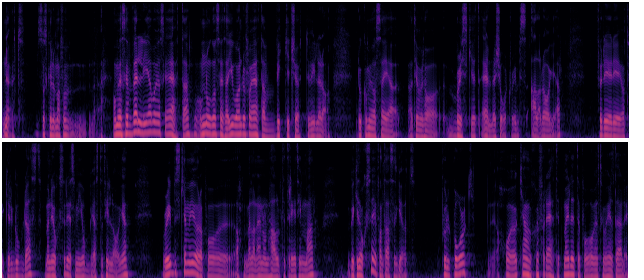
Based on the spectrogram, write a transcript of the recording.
nöt. Så skulle man få, om jag ska välja vad jag ska äta, om någon säger så här, Johan du får äta vilket kött du vill idag. Då kommer jag säga att jag vill ha brisket eller short ribs alla dagar. För det är det jag tycker är godast, men det är också det som är jobbigast att tillaga. Ribs kan vi göra på ja, mellan en och en halv till tre timmar. Vilket också är fantastiskt gött. Pulled pork har jag kanske förätit mig lite på om jag ska vara helt ärlig.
